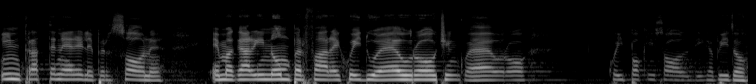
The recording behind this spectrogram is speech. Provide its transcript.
intrattenere le persone e magari non per fare quei 2 euro, 5 euro, quei pochi soldi, capito?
